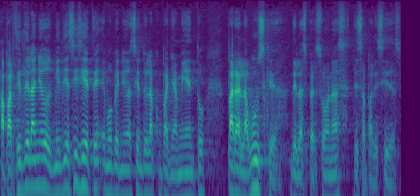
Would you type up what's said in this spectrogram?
a partir del año 2017 hemos venido haciendo el acompañamiento para la búsqueda de las personas desaparecidas.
